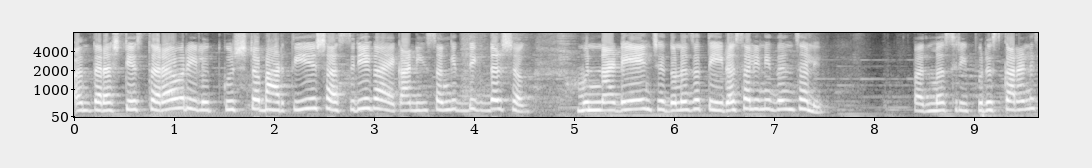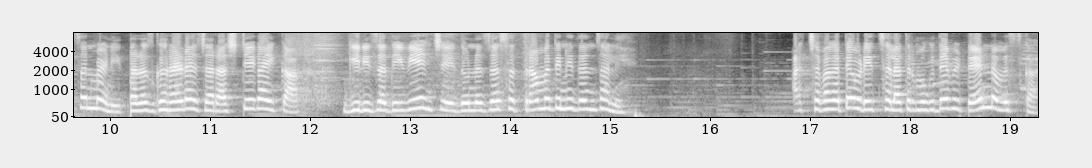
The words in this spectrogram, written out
आंतरराष्ट्रीय स्तरावरील उत्कृष्ट भारतीय शास्त्रीय गायक आणि संगीत दिग्दर्शक मुन्ना डे यांचे दोन हजार तेरा साली निधन झाले. पद्मश्री पुरस्काराने सन्मानित नरस घराण्याच्या राष्ट्रीय गायिका गिरिजा देवी यांचे दोन हजार सतरामध्ये निधन झाले. आजच्या भागात एवढेच. चला तर मग उद्या भेटूया. नमस्कार.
